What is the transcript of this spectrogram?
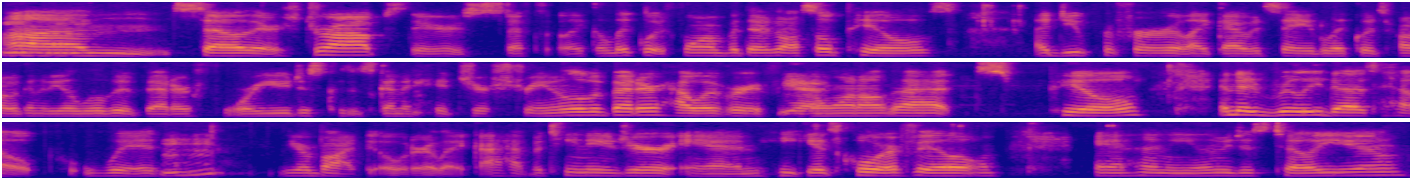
Mhm. Um, so there's drops, there's stuff like a liquid form, but there's also pills. I do prefer, like I would say, liquid's probably going to be a little bit better for you, just because it's going to hit your stream a little bit better. However, if you Yeah. don't want all that pill, and it really does help with Mhm. your body odor. Like I have a teenager, and he gets chlorophyll, and honey, let me just tell you,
